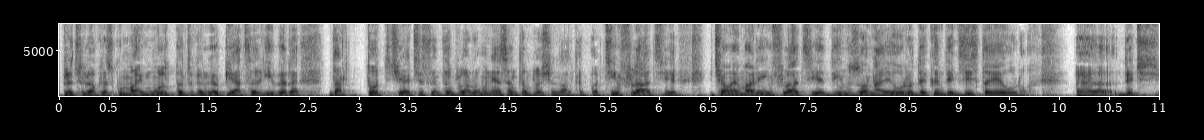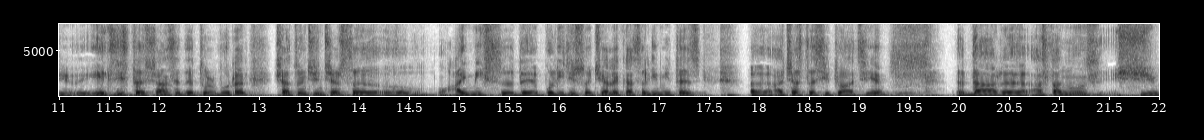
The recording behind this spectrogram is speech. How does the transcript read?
prețurile au crescut mai mult pentru că nu e o piață liberă, dar tot ceea ce se întâmplă în România se întâmplă și în alte părți. Inflație, cea mai mare inflație din zona euro de când există euro. Uh, deci există șanse de tulburări și atunci încerci să uh, ai mix de politici sociale ca să limitezi uh, această situație. Dar uh, asta nu... Și, uh,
